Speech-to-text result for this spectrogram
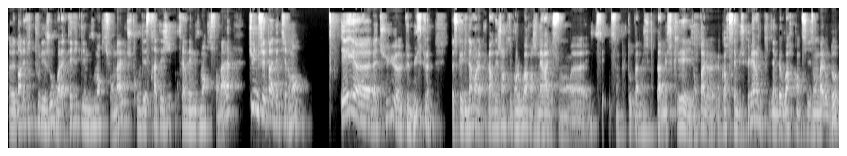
dans la vie de tous les jours. Voilà, t'évites les mouvements qui font mal. Tu trouves des stratégies pour faire des mouvements qui font mal. Tu ne fais pas d'étirement et bah, tu te muscles parce qu'évidemment la plupart des gens qui vont le voir en général ils sont euh, ils sont plutôt pas, musclés et ils n'ont pas le, corset musculaire qui viennent le voir quand ils ont mal au dos.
